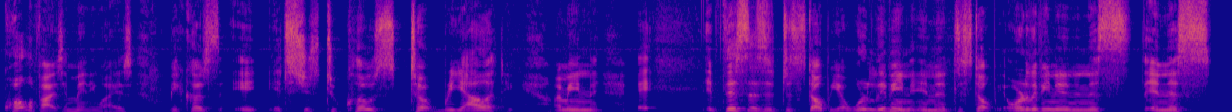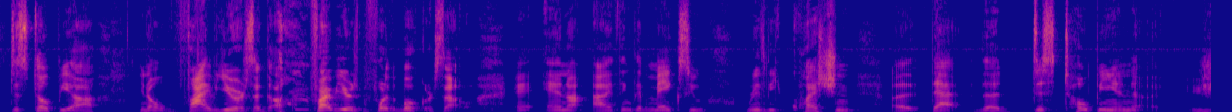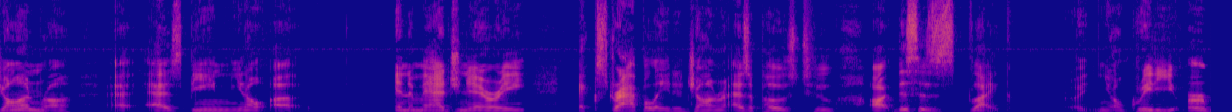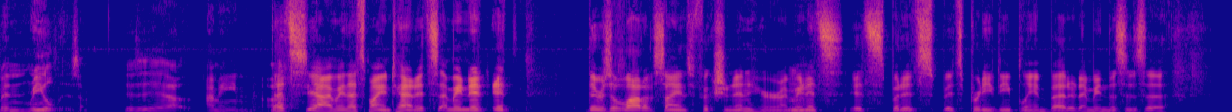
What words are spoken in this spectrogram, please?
qualifies in many ways because it, it's just too close to reality. I mean, it, if this is a dystopia, we're living in a dystopia. We're living in this in this dystopia, you know, five years ago, five years before the book or so, and, and I, I think that makes you really question uh, that the dystopian genre uh, as being, you know, uh, an imaginary, extrapolated genre, as opposed to uh, this is like, uh, you know, gritty urban realism. I mean, that's yeah. I mean, that's my intent. It's. I mean, it. it there's a lot of science fiction in here. I mean, mm. it's it's but it's it's pretty deeply embedded. I mean, this is a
